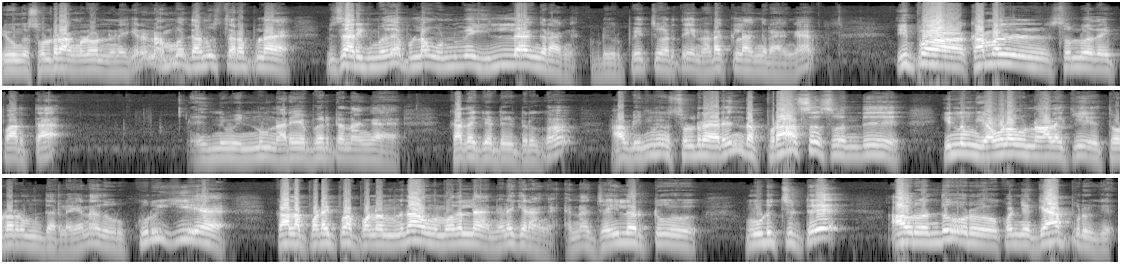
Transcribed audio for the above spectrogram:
இவங்க சொல்கிறாங்களோன்னு நினைக்கிறேன். நம்ம தனுஷ் தரப்பில் விசாரிக்கும் போது அப்படிலாம் ஒன்றுமே இல்லைங்கிறாங்க. அப்படி ஒரு பேச்சுவார்த்தையே நடக்கலைங்கிறாங்க. இப்போ கமல் சொல்வதை பார்த்தா இன்னும் இன்னும் நிறைய பேர்கிட்ட நாங்கள் கதை கேட்டுக்கிட்டு இருக்கோம். அப்படின்னு சொல்கிறாரு இந்த ப்ராசஸ் வந்து இன்னும் எவ்வளவு நாளைக்கு தொடரும்னு தெரில ஏன்னா அது ஒரு குறுகிய கால படைப்பாக பண்ணணும்னு தான் அவங்க முதல்ல நினைக்கிறாங்க. ஏன்னா ஜெயிலர் டூ முடிச்சுட்டு அவர் வந்து ஒரு கொஞ்சம் கேப் இருக்குது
